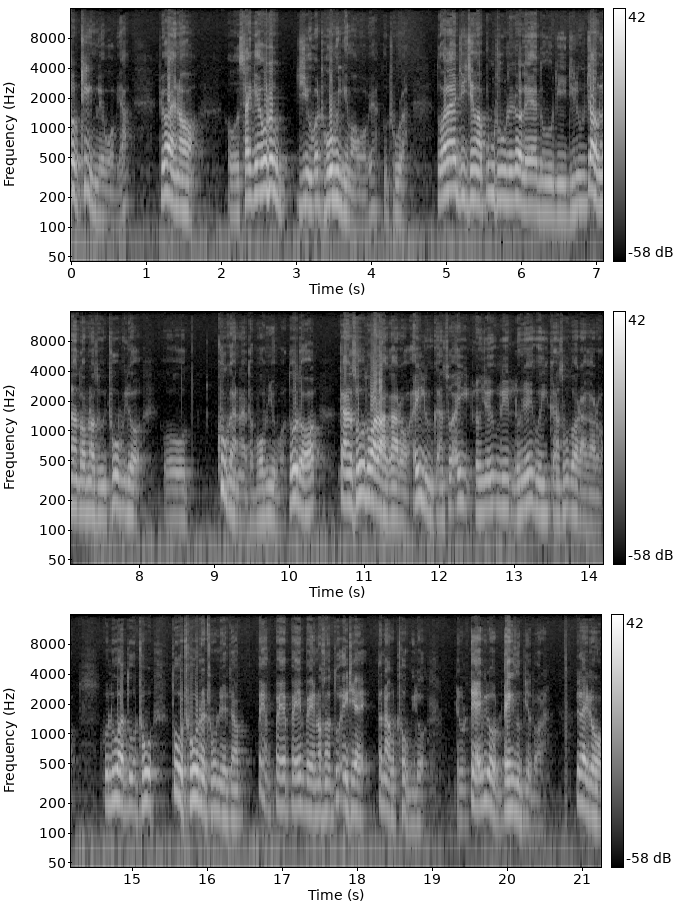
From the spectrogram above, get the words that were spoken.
လို့ထိမလဲပေါ့ဗျာပြောရရင်တော့ဟိုဆိုင်ကယ်အိုးတော့ကြီးကိုပဲထိုးမိနေမှာပေါ့ဗျာ तू ထိုးတာ။ သူကလည်းဒီချိန်မှာပူထူနေတော့လေသူဒီဒီလူကြောက်လန့်သွားမလားဆိုပြီးထိုးပြီးတော့ဟိုခုခံတာသဘောမျိုးပေါ့သို့တော့ကန်ဆိုးသွားတာကတော့အဲ့လူကန်ဆိုးအဲ့လုံချွေးဦးလေးလုံချွေးကိုကြီးကန်ဆိုးသွားတာကတော့ကိုလူကသူ့ထိုးသူ့ထိုးနေထိုးနေကြပင်ပဲပဲပဲနော်ဆိုတော့သူ့အိတ်ထဲတနက်ကိုထုတ်ပြီးတော့တဲပြီးတော့ဒိန်းဆိုပြတ်သွားတာပြလိုက်တော့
